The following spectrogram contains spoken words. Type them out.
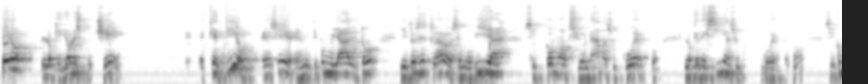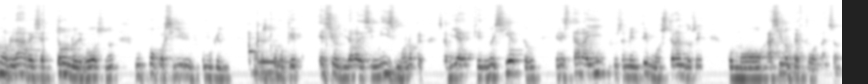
Pero lo que yo le escuché, es que tío, es decir, es un tipo muy alto, y entonces, claro, se movía, sí, cómo accionaba su cuerpo, lo que decía su cuerpo, ¿no? Sí, cómo hablaba, ese tono de voz, ¿no? Un poco así, como que, como que él se olvidaba de sí mismo, ¿no? Pero sabía que no es cierto. Él estaba ahí justamente mostrándose como haciendo performance, ¿no?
